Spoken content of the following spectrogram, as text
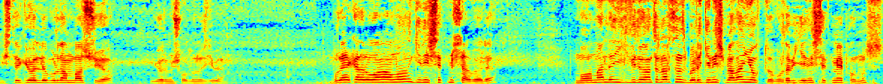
İşte göl de buradan başlıyor. Görmüş olduğunuz gibi. Buraya kadar olan alanı genişletmişler böyle. Normalde ilk videoyu hatırlarsanız böyle geniş bir alan yoktu. Burada bir genişletme yapılmış.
